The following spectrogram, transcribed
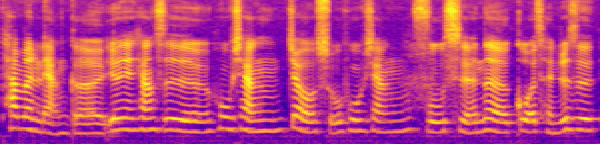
他们两个有点像是互相救赎、互相扶持的那个过程，就是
